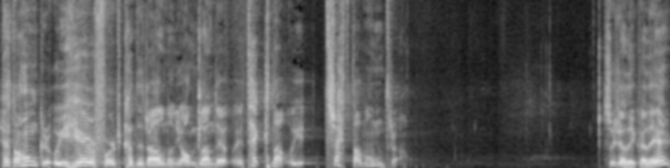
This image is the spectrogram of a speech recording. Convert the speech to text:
Hetta hunker i Hereford katedralen i England og er tekna i 1300. Så gjør det hva det er.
